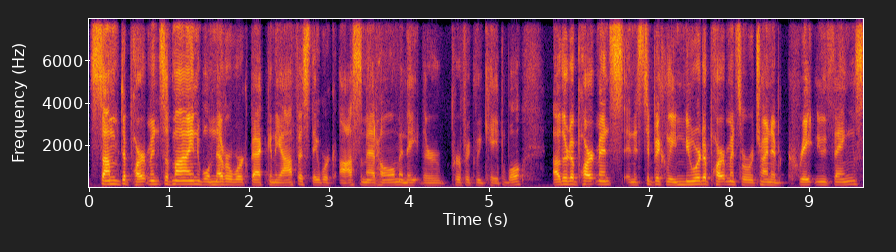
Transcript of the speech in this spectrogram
some departments of mine will never work back in the office. They work awesome at home and they, they're perfectly capable. Other departments, and it's typically newer departments where we're trying to create new things,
